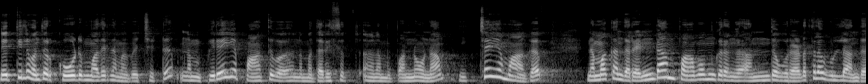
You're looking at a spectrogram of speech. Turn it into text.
நெத்தியில் வந்து ஒரு கோடு மாதிரி நம்ம வச்சுட்டு நம்ம பிறையை பார்த்து வ- நம்ம தரிசி நம்ம பண்ணோன்னா நிச்சயமாக நமக்கு அந்த ரெண்டாம் பாவம்ங்கிறங்க அந்த ஒரு இடத்துல உள்ள அந்த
